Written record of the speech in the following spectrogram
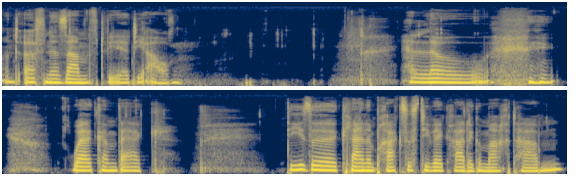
Und öffne sanft wieder die Augen. Hello, welcome back. Diese kleine Praxis, die wir gerade gemacht haben,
